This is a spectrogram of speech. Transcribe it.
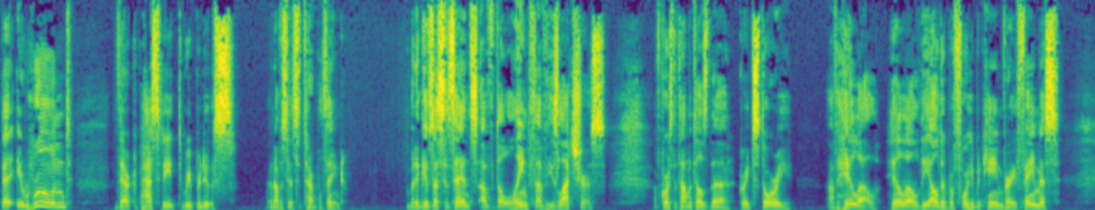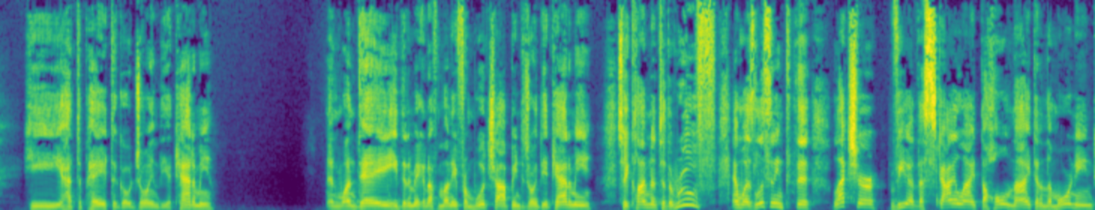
that it ruined their capacity to reproduce. And obviously it's a terrible thing. But it gives us a sense of the length of these lectures. Of course, the Talmud tells the great story of Hillel. Hillel the elder, before he became very famous, he had to pay to go join the academy. And one day he didn't make enough money from wood chopping to join the academy. So he climbed onto the roof and was listening to the lecture via the skylight the whole night. And in the morning,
